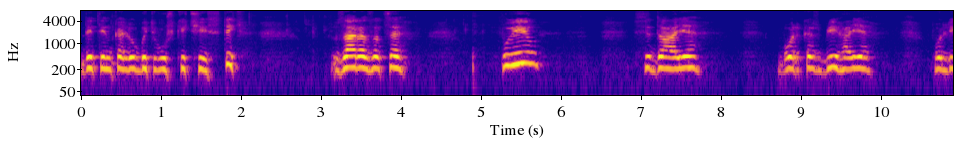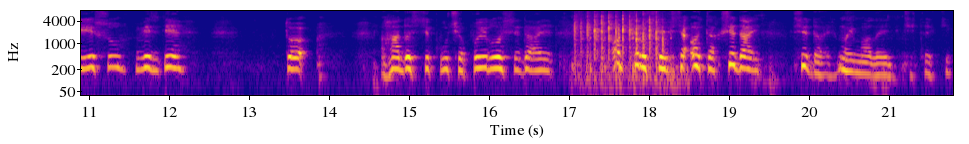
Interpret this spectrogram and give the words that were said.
дитинка любить вушки чистить. Зараз оце пил сідає, Борька ж бігає по лісу везде, то гадості куча пило сідає. Обтрусився. Отак, сідай, сідай, мій маленький такий.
